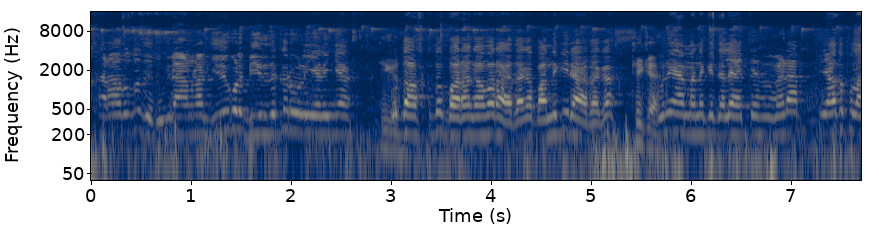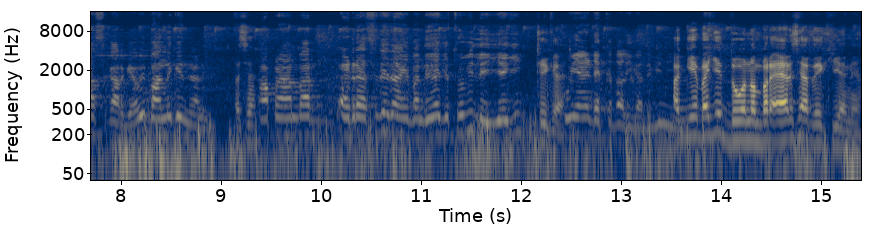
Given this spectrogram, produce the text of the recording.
ਖਰਾ ਦੁੱਧ ਦੇ ਦੂਗੀ ਆਰਾਮ ਨਾਲ ਜਿਹਦੇ ਕੋਲ ਵੀਰ ਦੇ ਘਰੋਂ ਲੀਆਂ ਨਹੀਂਆਂ ਉਹ 10 ਕੁ ਤੋਂ 12 ਗਾਵਾਂ ਰੱਖਦਾਗਾ ਬੰਨ ਕੇ ਰੱਖਦਾਗਾ। ਠੀਕ ਹੈ। ਉਹਨੇ ਐ ਮੰਨ ਕੇ ਚੱਲਿਆ ਇੱਥੇ ਬੜਾ 50 ਤੋਂ ਪਲੱਸ ਕਰ ਗਿਆ ਉਹ ਵੀ ਬੰਨ ਕੇ ਨਾਲ ਹੀ। ਅੱਛਾ। ਆਪਣਾ ਨੰਬਰ ਐਡਰੈਸ ਦੇ ਦਾਂਗੇ ਬੰਦੇ ਦਾ ਜਿੱਥੋਂ ਵੀ ਲਈ ਹੈਗੀ। ਠੀਕ ਹੈ। ਕੋਈ ਐਂ ਦਿੱਕਤ ਵਾਲੀ ਗੱਲ ਵੀ ਨਹੀਂ ਅੱਗੇ ਬਾਈ ਜੀ ਦੋ ਨੰਬਰ ਐਰ ਸ਼ਹਿਰ ਦੇਖੀ ਜਾਂਦੇ ਆ।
